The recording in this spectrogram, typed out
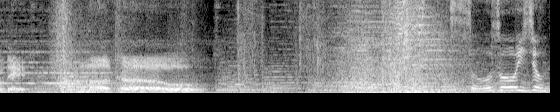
こでまた会おう。想像以上ね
